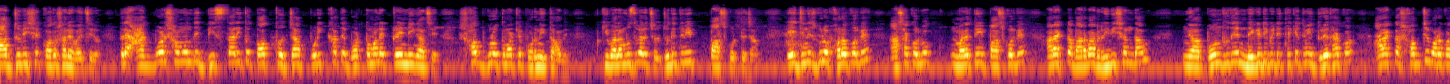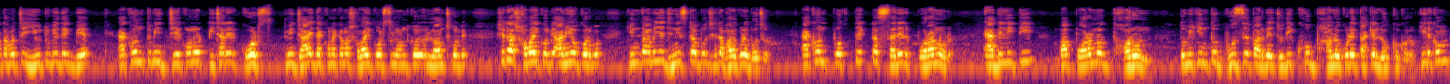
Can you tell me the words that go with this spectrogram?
রাজ্যাভিষেক কত সালে হয়েছিল? তাহলে আকবর সম্বন্ধে বিস্তারিত তথ্য যা পরীক্ষাতে বর্তমানে ট্রেন্ডিং আছে, সবগুলো তোমাকে পড়ে নিতে হবে। কী বলা, বুঝতে পেরেছ? যদি তুমি পাস করতে চাও। এই জিনিসগুলো ফলো করবে, আশা করব মানে তুমি পাস করবে। আর একটা বারবার রিভিশন দাও। বন্ধুদের নেগেটিভিটি থেকে তুমি দূরে থাকো। আর একটা সবচেয়ে বড় কথা হচ্ছে ইউটিউবে দেখবে, এখন তুমি যে কোনো টিচারের কোর্স তুমি যাই দেখো না কেন, সবাই কোর্স লঞ্চ করবে। সেটা সবাই করবে, আমিও করব। কিন্তু আমি যে জিনিসটা বলছি, সেটা ভালো করে বোঝো। এখন প্রত্যেকটা স্যারের পড়ানোর অ্যাবিলিটি বা পড়ানোর ধরন তুমি কিন্তু বুঝতে পারবে যদি খুব ভালো করে তাকে লক্ষ্য করো। কীরকম?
